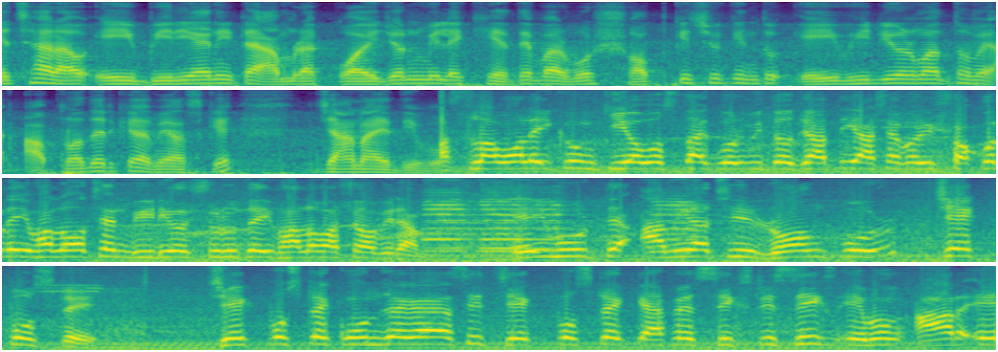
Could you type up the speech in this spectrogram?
এছাড়াও এই বিরিয়ানিটা আমরা কয়জন মিলে খেতে পারব সব কিছু কিন্তু এই ভিডিওর মাধ্যমে আপনাদেরকে আমি আজকে জানাই দিব। আসসালামু আলাইকুম, কি অবস্থা গর্বিত জাতি? আশা করি সকলেই ভালো আছেন। ভিডিও শুরুতেই ভালোবাসা, অবিরাম। এই মুহূর্তে আমি আছি রংপুর চেক পোস্টে চেক পোস্টে কোন জায়গায় আছি? চেক পোস্টে ক্যাফে সিক্সটি সিক্স এবং R A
